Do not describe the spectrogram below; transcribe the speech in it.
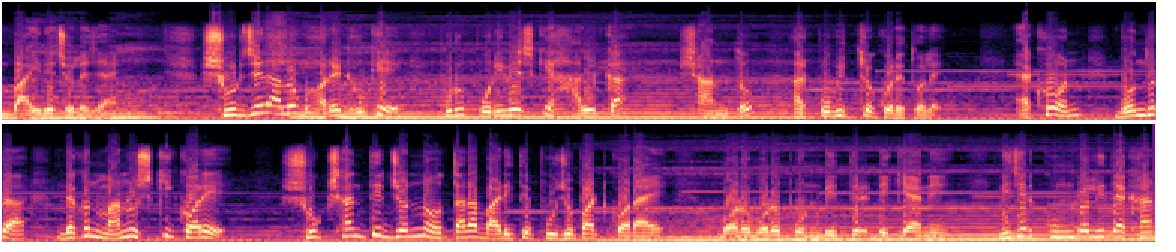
বাইরে চলে যায়। সূর্যের আলো ঘরে ঢুকে পুরো পরিবেশকে হালকা, শান্ত আর পবিত্র করে তোলে। এখন বন্ধুরা, দেখুন মানুষ কি করে? সুখ শান্তির জন্য তারা বাড়িতে পুজো পাঠ করায়, বড় বড় পণ্ডিতদের ডেকে আনে, নিজের কুণ্ডলী দেখান,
